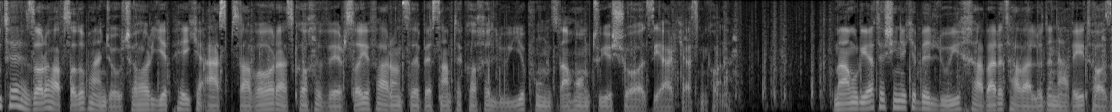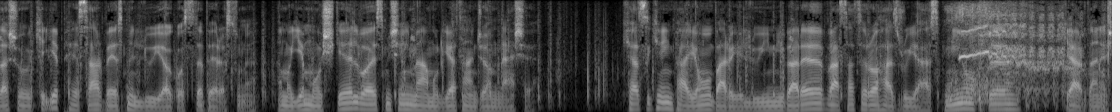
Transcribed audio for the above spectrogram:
اوت 1754 یه پیک اسب سوار از کاخ ورسای فرانسه به سمت کاخ لویی 15 هم توی شوازی حرکت می‌کنه. معمولیتش اینه که به لویی خبر تولد نوه تازه شو که یه پسر به اسم لویی آگوسته برسونه. اما یه مشکل باعث میشه این معمولیت انجام نشه. کسی که این پیامو برای لویی می‌بره وسط راه از روی اسب میفته گردنش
